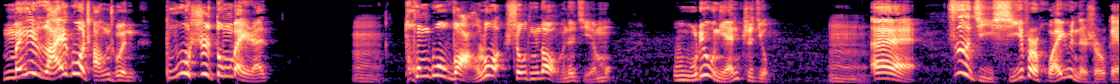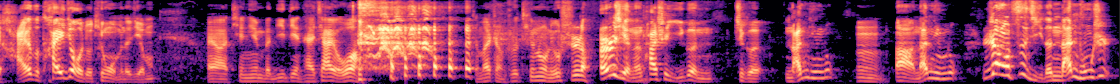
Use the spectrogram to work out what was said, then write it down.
没来过长春，不是东北人，嗯。通过网络收听到我们的节目，五六年之久，嗯，哎，自己媳妇儿怀孕的时候给孩子胎教就听我们的节目，哎呀，天津本地电台加油啊！怎么整出听众流失了？而且呢，他是一个这个男听众嗯啊，男听众让自己的男同事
